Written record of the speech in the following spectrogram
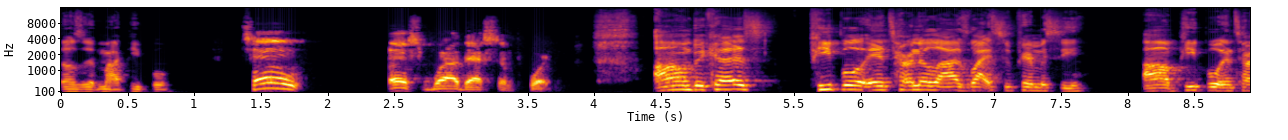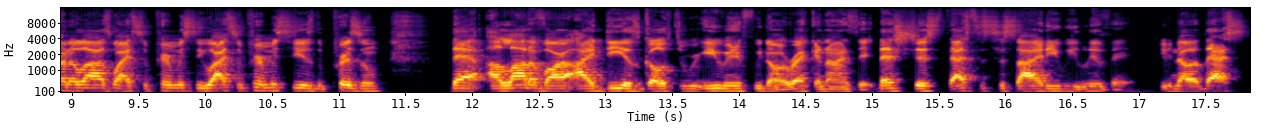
those are my people. Tell us why that's important. Um, because people internalize white supremacy. Um, people internalize white supremacy. White supremacy is the prism that a lot of our ideas go through, even if we don't recognize it. That's just that's the society we live in. You know, that's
